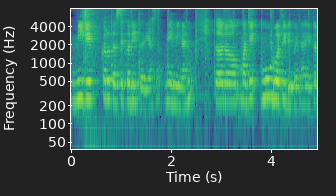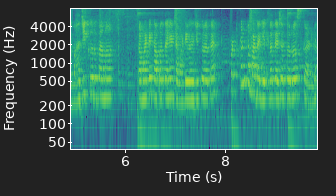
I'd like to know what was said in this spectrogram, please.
मी जे करत असते कधीतरी असं नेहमी नाही. तर माझे मूडवरती डिपेंड आहे. तर भाजी करताना टमाटे कापत आहे टमाटे भाजी करत आहे पण वाटा घेतला त्याच्यात रस काढलं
